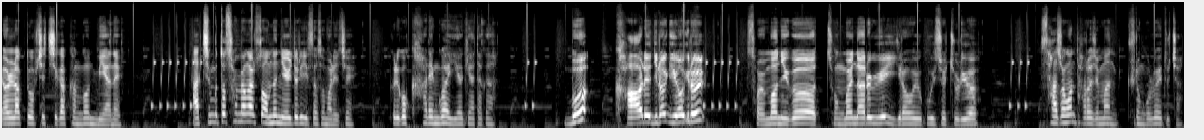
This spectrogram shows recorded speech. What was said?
연락도 없이 지각한 건 미안해. 아침부터 설명할 수 없는 일들이 있어서 말이지. 그리고 카렌과 이야기하다가 뭐? 카렌이랑 이야기를? 설마 네가 정말 나를 위해 일하고 있을 줄이야. 사정은 다르지만 그런 걸로 해두자.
